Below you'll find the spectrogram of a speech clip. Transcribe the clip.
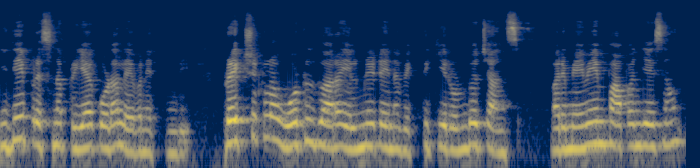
ఇదే ప్రశ్న ప్రియా కూడా లేవనెత్తింది. ప్రేక్షకుల ఓట్ల ద్వారా ఎలిమినేట్ అయిన వ్యక్తికి రెండో ఛాన్స్. మరి మేమేం పాపం చేశాం?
